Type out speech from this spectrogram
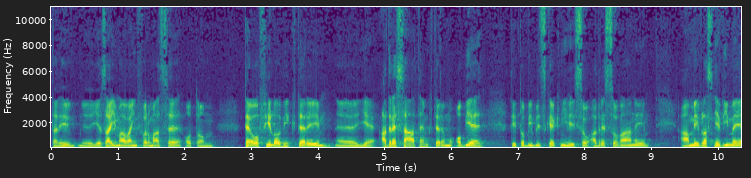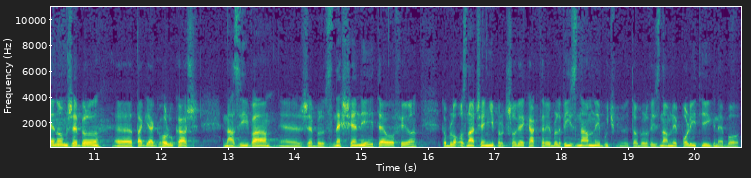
Tady eh, je zajímavá informace o tom Teofilovi, který je adresátem, kterému obě tyto biblické knihy jsou adresovány. A my vlastně víme jenom, že byl, tak jak ho Lukáš nazývá, že byl vznešený Teofil, to bylo označení pro člověka, který byl významný, buď to byl významný politik, nebo,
